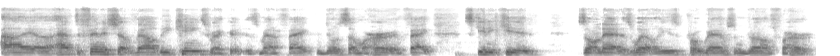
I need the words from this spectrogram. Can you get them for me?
I uh, have to finish up Val B. King's record. As a matter of fact, we're doing something with her. In fact, Skinny Kid is on that as well. He's programmed some drums for her.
